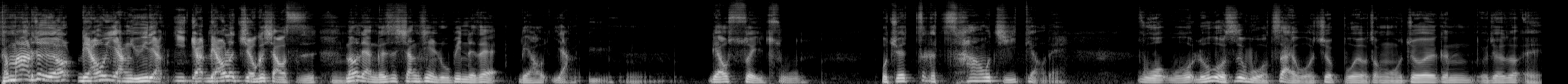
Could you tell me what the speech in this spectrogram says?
他妈的就聊聊养鱼，聊聊聊了九个小时，然后两个是相敬如宾的在聊养鱼，聊水族，我觉得这个超级屌的。我我如果是我在，我就不会有这种，我就会跟我觉得说，哎。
